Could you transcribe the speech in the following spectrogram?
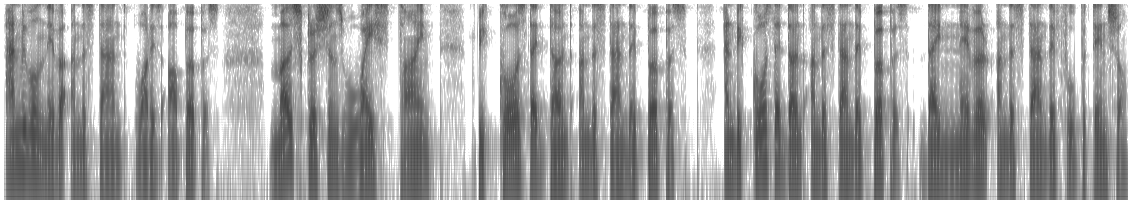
and we will never understand what is our purpose. Most Christians waste time because they don't understand their purpose. And because they don't understand their purpose, they never understand their full potential.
